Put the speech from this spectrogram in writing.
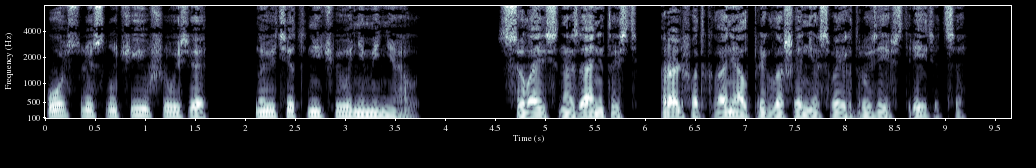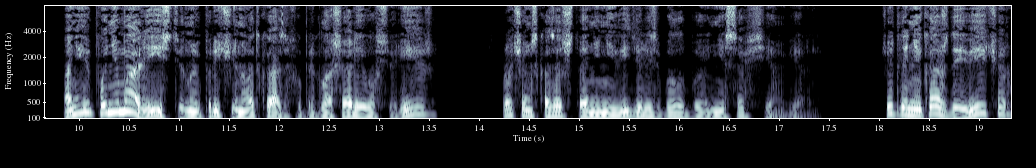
после случившегося, но ведь это ничего не меняло. Ссылаясь на занятость, Ральф отклонял приглашение своих друзей встретиться. Они понимали истинную причину отказов и приглашали его все реже. Впрочем, сказать, что они не виделись, было бы не совсем верно. Чуть ли не каждый вечер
